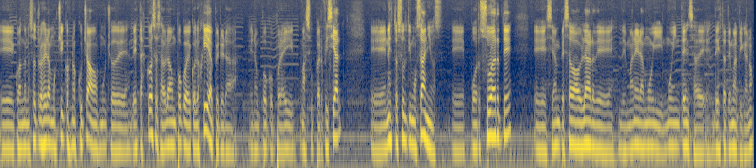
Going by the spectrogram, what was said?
Eh, cuando nosotros éramos chicos no escuchábamos mucho de, estas cosas, hablaba un poco de ecología, pero era, era un poco por ahí más superficial. Eh, en estos últimos años, eh, por suerte, eh, se ha empezado a hablar de, manera muy, muy intensa de, esta temática, ¿no?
